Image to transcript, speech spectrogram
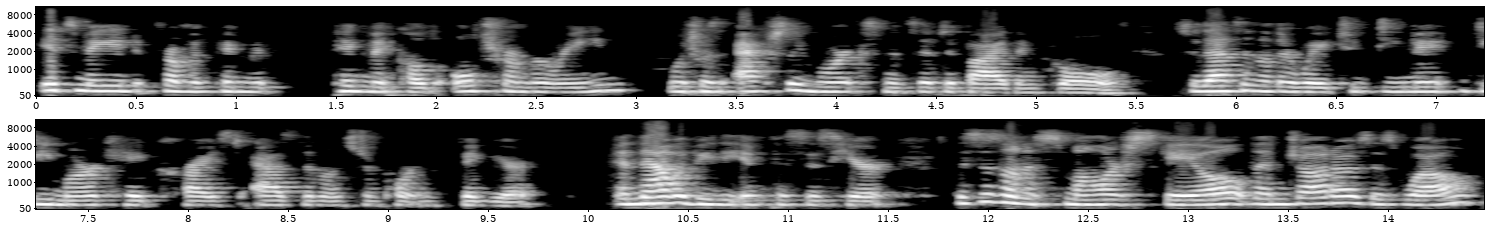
It's made from a pigment pigment called ultramarine, which was actually more expensive to buy than gold. So that's another way to demarcate Christ as the most important figure. And that would be the emphasis here. This is on a smaller scale than Giotto's as well.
